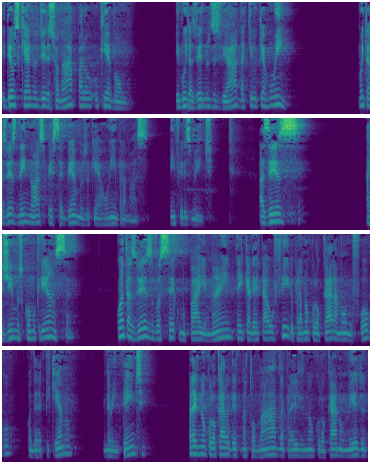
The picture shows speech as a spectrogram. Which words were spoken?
E Deus quer nos direcionar para o que é bom e muitas vezes nos desviar daquilo que é ruim. Muitas vezes nem nós percebemos o que é ruim para nós, infelizmente. Às vezes agimos como criança. Quantas vezes você, como pai e mãe, tem que alertar o filho para não colocar a mão no fogo quando ele é pequeno, não entende, para ele não colocar o dedo na tomada, para ele não colocar no meio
